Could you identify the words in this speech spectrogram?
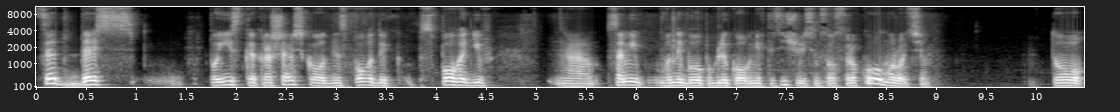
Це десь поїздка Крашевського, один з спогадів, е, Самі вони були опубліковані в 1840 році, то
